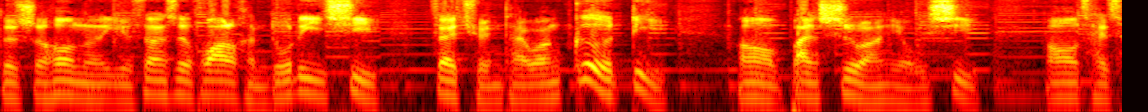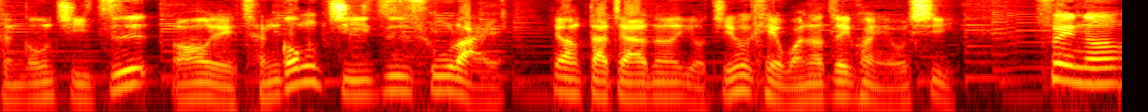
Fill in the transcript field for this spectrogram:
的时候呢，也算是花了很多力气，在全台湾各地然后办试玩游戏，然后才成功集资，然后也成功集资出来，让大家呢有机会可以玩到这款游戏。所以呢。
